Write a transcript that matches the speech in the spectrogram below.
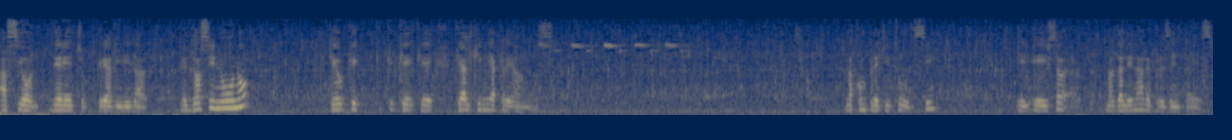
acción, derecho, creatividad. El dos en uno, que, que, que alquimia creamos. la completitud, ¿sí? Y, esa Magdalena representa eso.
